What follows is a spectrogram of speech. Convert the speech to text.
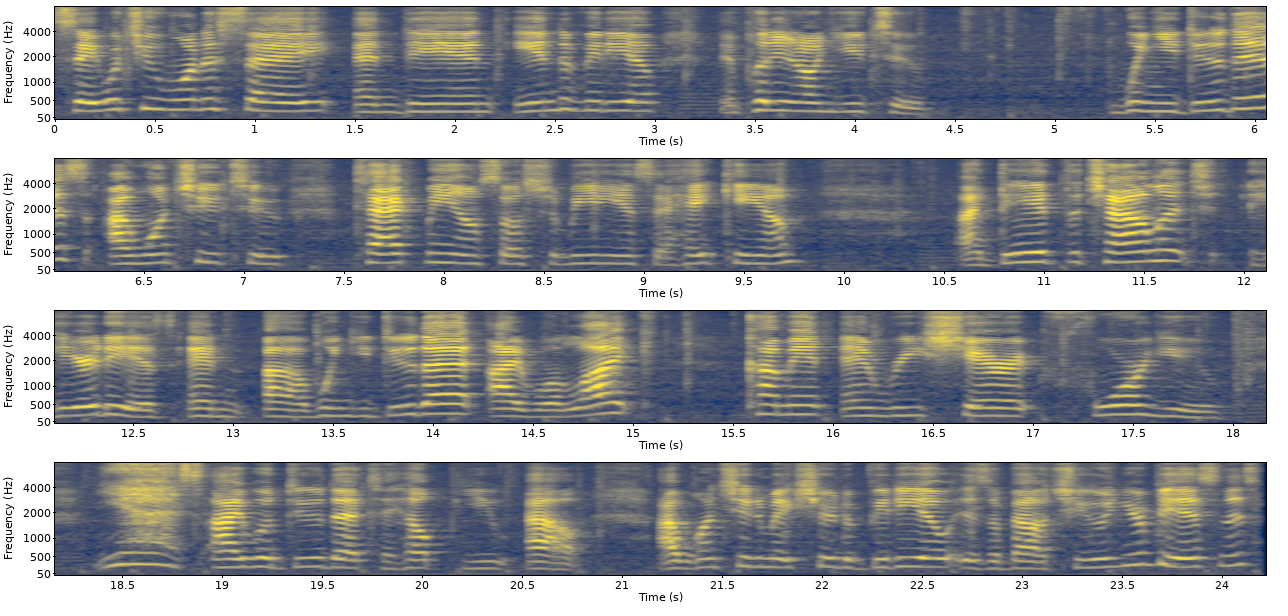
Say what you want to say and then end the video and put it on YouTube when you do this, I want you to tag me on social media and say, hey, Kim, I did the challenge. Here it is. And uh, when you do that, I will like, comment, and reshare it for you. Yes, I will do that to help you out. I want you to make sure the video is about you and your business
